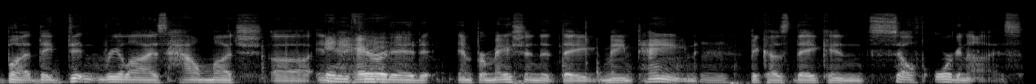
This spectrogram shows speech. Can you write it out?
but they didn't realize how much uh, Anything. Inherited information that they maintain mm-hmm. because they can self-organize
